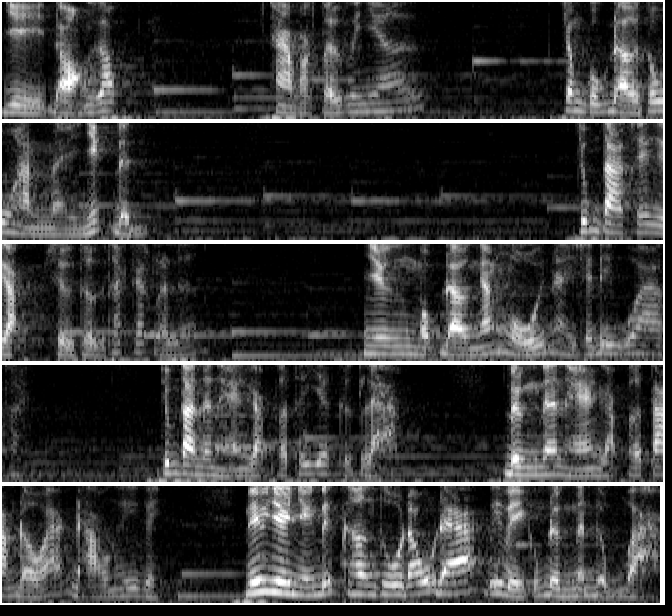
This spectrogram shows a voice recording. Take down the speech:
Vì đoạn gốc hàng phật tử phải nhớ trong cuộc đời tu hành này nhất định, chúng ta sẽ gặp sự thử thách rất là lớn. Nhưng một đời ngắn ngủi này sẽ đi qua thôi. Chúng ta nên hẹn gặp ở thế giới cực lạc. Đừng nên hẹn gặp ở tam đồ ác đạo quý vị. Nếu như những đức hơn thua đấu đá, quý vị cũng đừng nên đụng vào.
